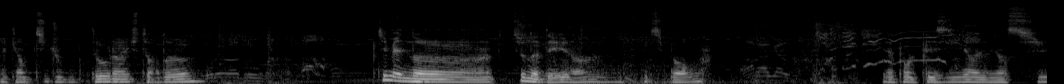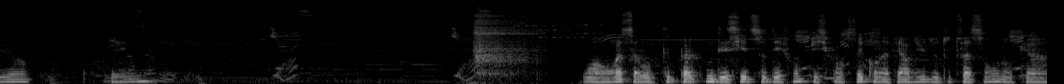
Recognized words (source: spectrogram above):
Avec un petit Jubito là, histoire de. Petit mène, euh, un petit zonadé là, un petit bord. Et là pour le plaisir, bien sûr. en vrai, ça vaut peut-être pas le coup d'essayer de se défendre puisqu'on sait qu'on a perdu de toute façon. Donc, euh...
